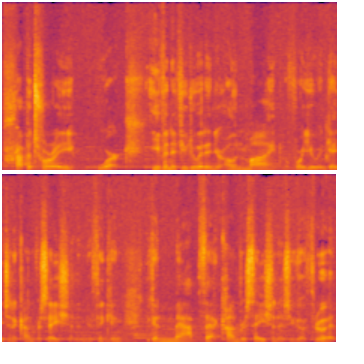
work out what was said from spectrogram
preparatory work, even if you do it in your own mind before you engage in a conversation and you're thinking you can map that conversation as you go through it,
